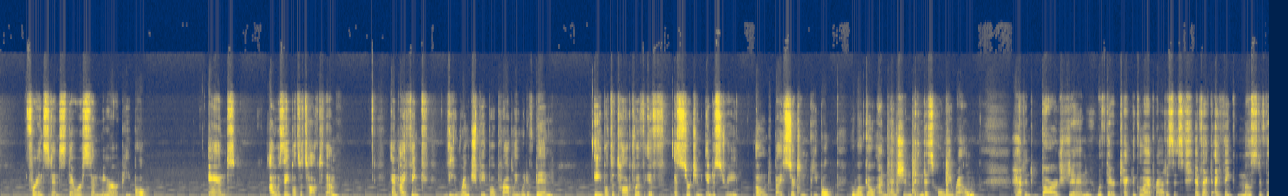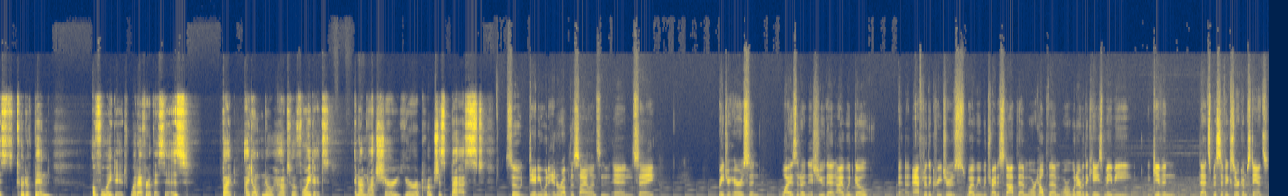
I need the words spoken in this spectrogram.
For instance, there were some mirror people, and I was able to talk to them. And I think the roach people probably would have been able to talk with if a certain industry owned by certain people who will go unmentioned in this holy realm hadn't barged in with their technical apparatuses. In fact, I think most of this could have been avoided, whatever this is. But I don't know how to avoid it, and I'm not sure your approach is best. So Danny would interrupt the silence and, and say, Ranger Harrison, why is it an issue that I would go after the creatures, why we would try to stop them or help them or whatever the case may be, given that specific circumstance?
